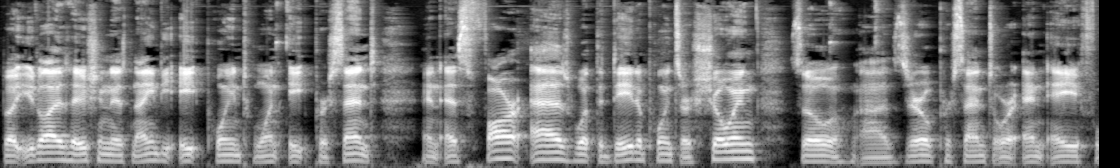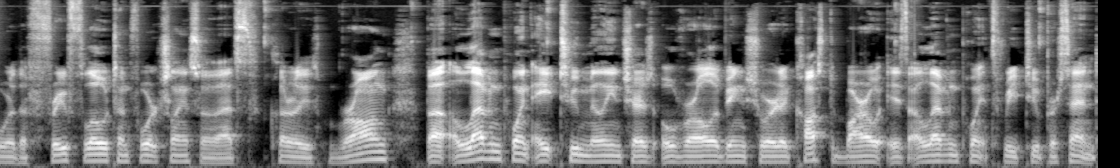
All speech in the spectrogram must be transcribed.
but utilization is 98.18%. And as far as what the data points are showing, so uh, 0% or NA for the free float, unfortunately, so that's clearly wrong, but 11.82 million shares overall are being shorted. Cost to borrow is 11.32%.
